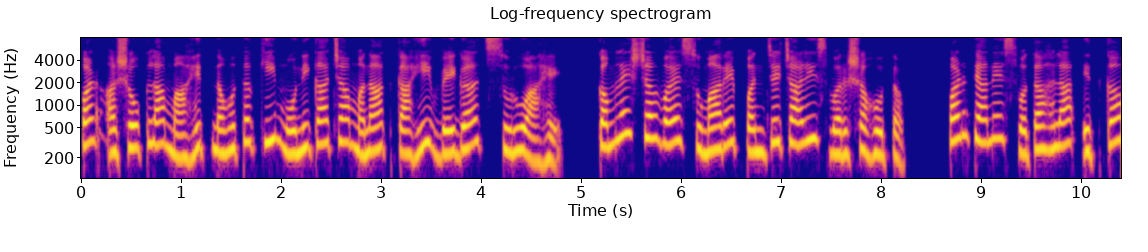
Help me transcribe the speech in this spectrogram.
पण अशोकला माहीत नव्हतं की मोनिकाच्या मनात काही वेगळंच सुरू आहे. कमलेशचं वय सुमारे पंचेचाळीस वर्ष होतं. पण त्याने स्वतःला इतकं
